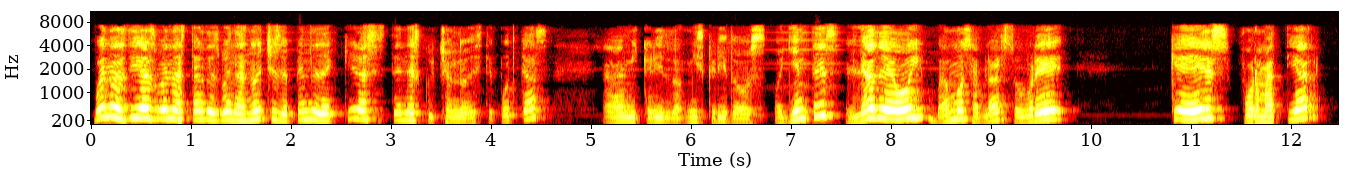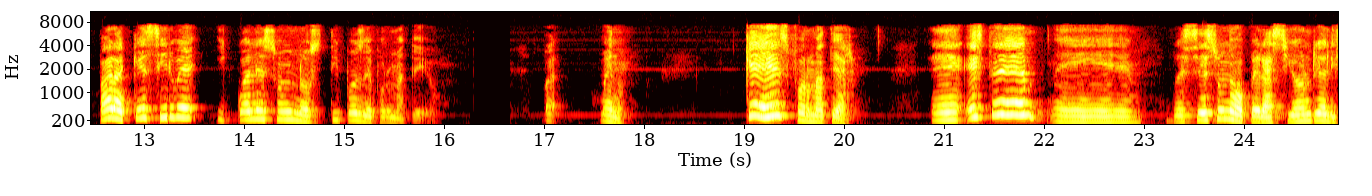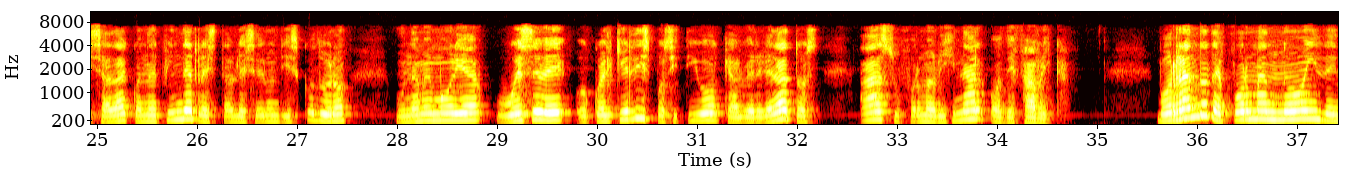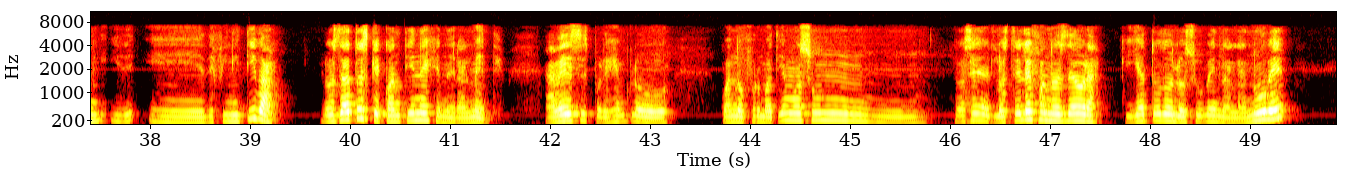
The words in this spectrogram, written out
Buenos días, buenas tardes, buenas noches, depende de quieras estén escuchando este podcast. A mis queridos oyentes, el día de hoy vamos a hablar sobre qué es formatear, para qué sirve y cuáles son los tipos de formateo. Bueno, ¿qué es formatear? Eh, este eh, pues es una operación realizada con el fin de restablecer un disco duro, una memoria USB o cualquier dispositivo que albergue datos a su forma original o de fábrica, borrando de forma no eh, definitiva los datos que contiene generalmente. A veces, por ejemplo, cuando formateamos un, no sé, los teléfonos de ahora, que ya todos los suben a la nube,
